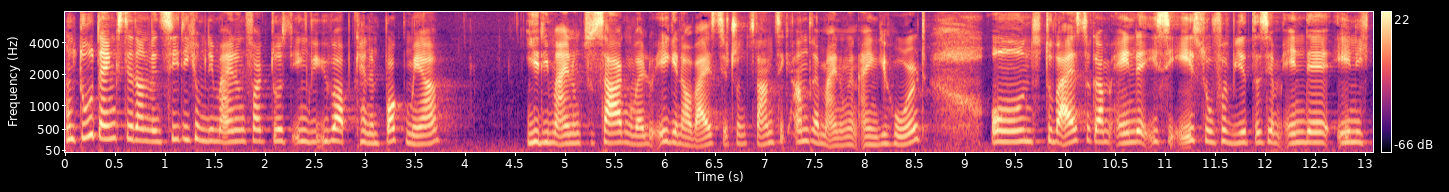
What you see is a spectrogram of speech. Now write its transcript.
Und du denkst dir dann, wenn sie dich um die Meinung fragt, du hast irgendwie überhaupt keinen Bock mehr, ihr die Meinung zu sagen, weil du eh genau weißt, sie hat schon 20 andere Meinungen eingeholt. Und du weißt sogar am Ende ist sie eh so verwirrt, dass sie am Ende eh nicht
